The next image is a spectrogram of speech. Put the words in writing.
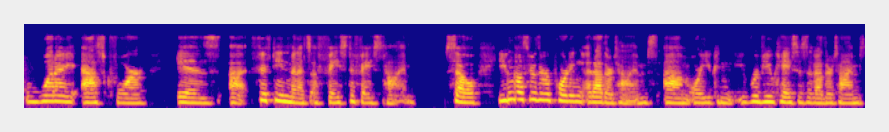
what I ask for is uh, 15 minutes of face-to-face -face time so you can go through the reporting at other times, um, or you can review cases at other times.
